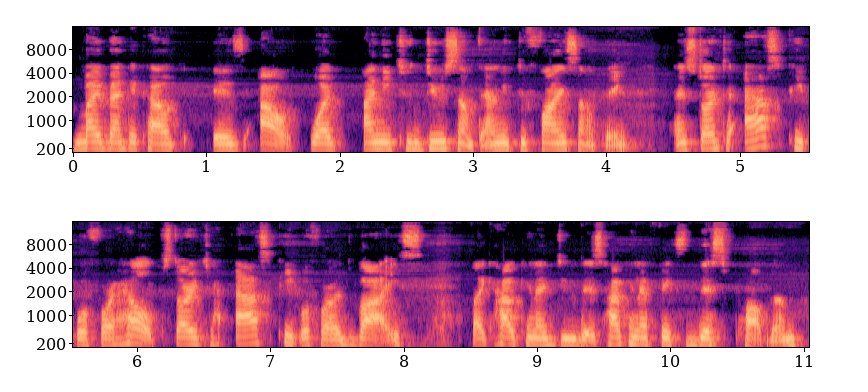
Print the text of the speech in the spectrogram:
My bank account is out. What I need to do something. I need to find something and start to ask people for help, starting to ask people for advice. Like, how can I do this? How can I fix this problem?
